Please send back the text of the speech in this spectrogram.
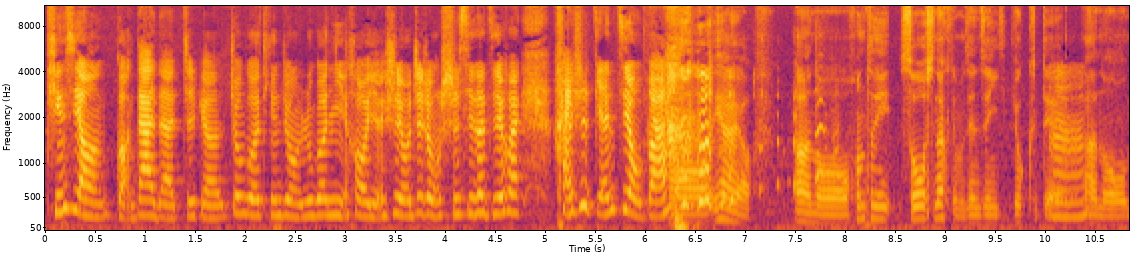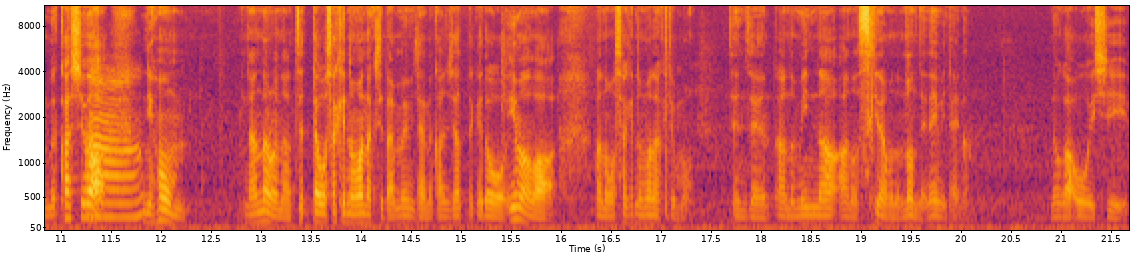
提醒广大的这个中国听众，如果你以后也是有这种实习的机会，还是点酒吧。いやいや、あの本当にそうしなくても全然よくて、あの昔は日本なんだろうな絶対お酒飲まなくてダメみたいな感じだったけど、今はあのお酒飲まなくても全然あのみんなあの好きなもの飲んでねみたいなのが多いし、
